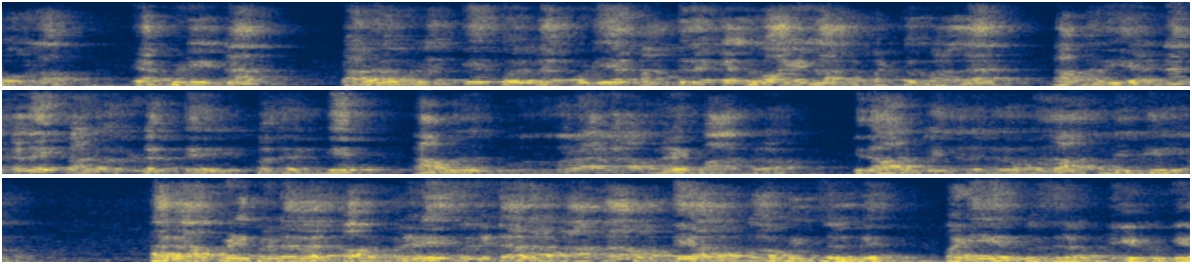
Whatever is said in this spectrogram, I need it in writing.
போகலாம். எப்படின்னா கடவுளுக்கு சொல்லக்கூடிய மந்திரங்கள் வாயிலாக மட்டுமல்ல நமது எண்ணங்களை கடவுளிடம் தெரிவிப்பதற்கு நமது தூதுவராக அவரை பார்க்கிறோம். இது ஆன்மீகத்தில் இருக்கிறவங்க தான் அப்படி தெரியும். ஆக அப்படிப்பட்டவர். அவர் முன்னாடியே சொல்லிட்டாரா நான் தான் வந்தே ஆகணும் அப்படின்னு சொல்லிட்டு. படியேற்பு சிறப்பு நிகழ்வுக்கு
